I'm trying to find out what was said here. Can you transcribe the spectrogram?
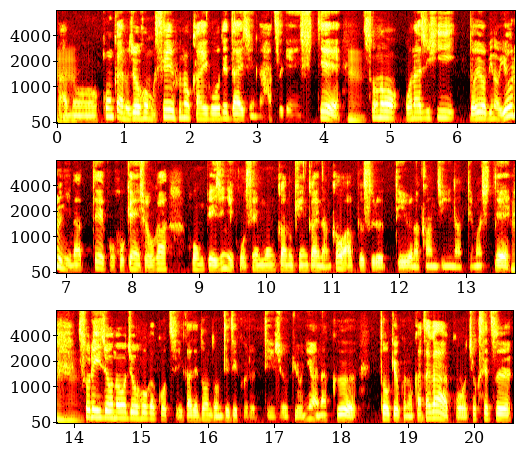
あの、今回の情報も政府の会合で大臣が発言して、うん、その同じ日、土曜日の夜になって、こう保健省がホームページにこう専門家の見解なんかをアップするっていうような感じになってまして、うんうん、それ以上の情報がこう追加でどんどん出てくるっていう状況にはなく、当局の方がこう直接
